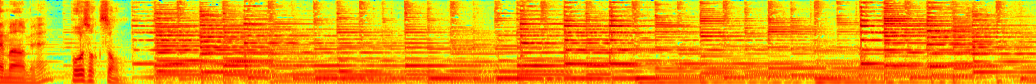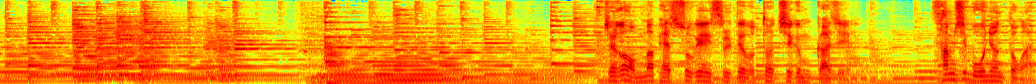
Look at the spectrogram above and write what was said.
내 마음의 보석송 제가 엄마 뱃속에 있을 때부터 지금까지 35년 동안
